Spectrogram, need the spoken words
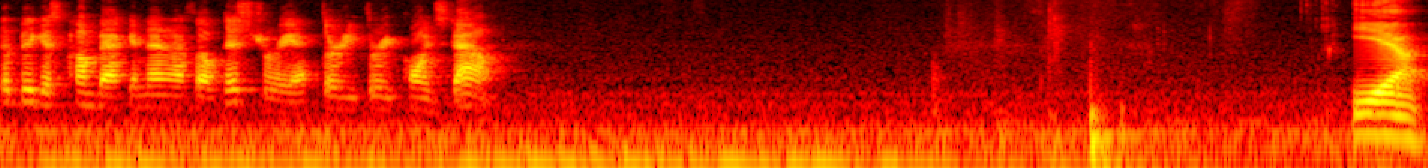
the biggest comeback in NFL history at 33 points down. Yeah,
